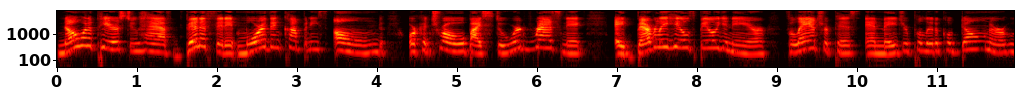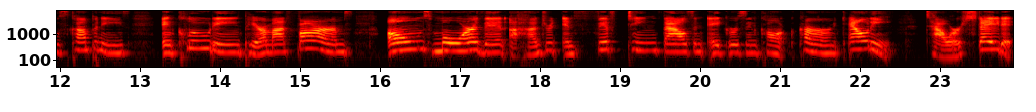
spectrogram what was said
No one appears to have benefited more than companies owned or controlled by Stewart Resnick, a Beverly Hills billionaire, philanthropist, and major political donor whose companies, including Paramount Farms, owns more than 115,000 acres in Kern County, Taugher stated.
